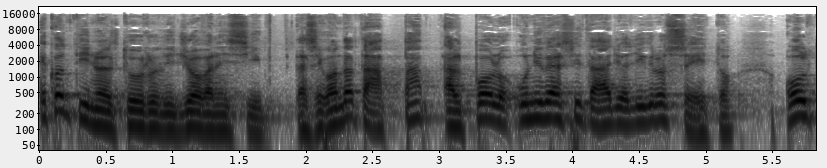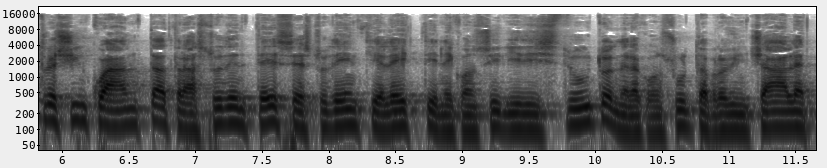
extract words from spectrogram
E continua il tour di Giovani Sì, la seconda tappa al polo universitario di Grosseto, oltre 50 tra studentesse e studenti eletti nei consigli di istituto, nella consulta provinciale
